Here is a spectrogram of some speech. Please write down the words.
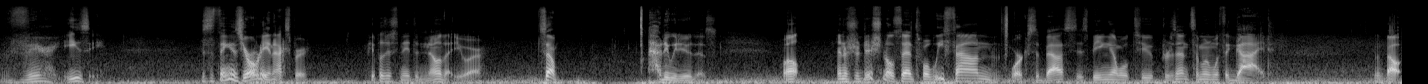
very easy. Because the thing is, you're already an expert. People just need to know that you are. So, how do we do this? Well, in a traditional sense, what we found works the best is being able to present someone with a guide, about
